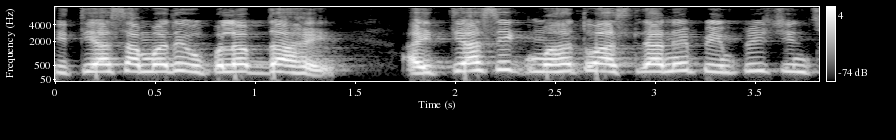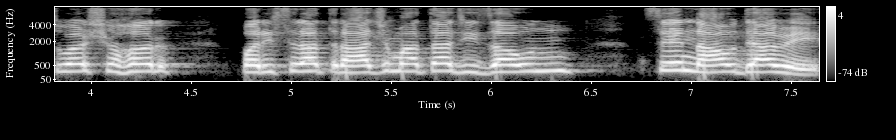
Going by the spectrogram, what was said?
इतिहासामध्ये उपलब्ध आहे. ऐतिहासिक महत्त्व असल्याने पिंपरी चिंचवड शहर परिसरात राजमाता जिजाऊंचे नाव द्यावे.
